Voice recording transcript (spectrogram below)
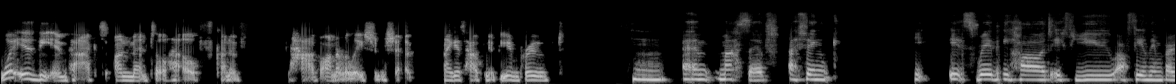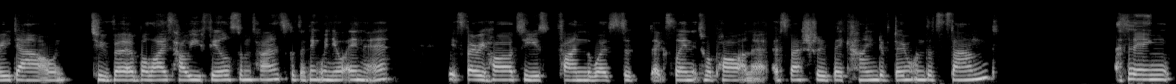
what is the impact on mental health kind of have on a relationship? I guess how can it be improved? Hmm, um, massive. I think it's really hard if you are feeling very down to verbalize how you feel sometimes because I think when you're in it, it's very hard to use find the words to explain it to a partner, especially if they kind of don't understand. I think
